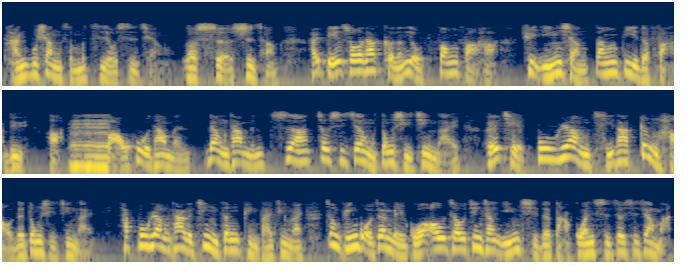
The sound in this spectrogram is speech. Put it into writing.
谈不上什么自由市场呃市市场，还别说他可能有方法哈，去影响当地的法律哈，嗯嗯，保护他们，让他们是啊，就是这种东西进来，而且不让其他更好的东西进来，他不让他的竞争品牌进来，像苹果在美国、欧洲经常引起的打官司就是这样嘛，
